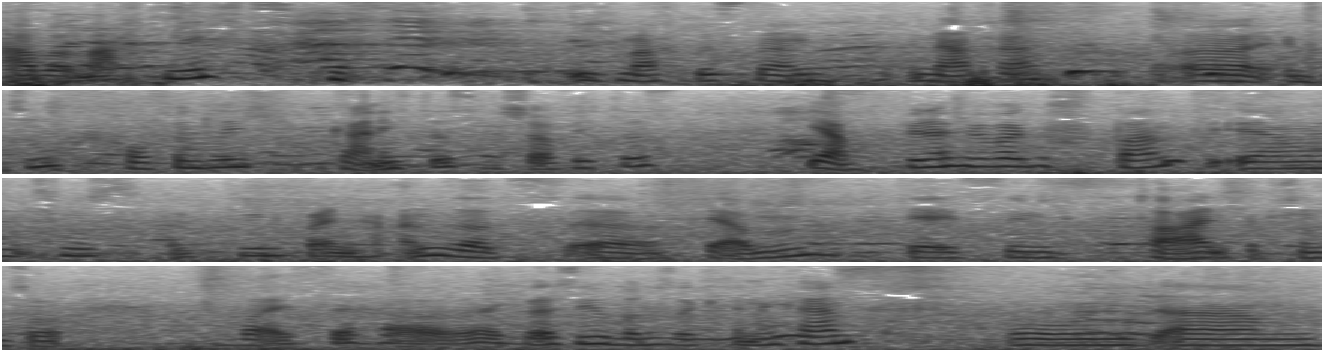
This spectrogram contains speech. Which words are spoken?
Aber macht nichts. Ich mache das dann nachher äh, im Zug, hoffentlich. Kann ich das? Schaffe ich das? Ja, bin auf jeden Fall gespannt. Ähm, ich muss auf jeden Fall einen Ansatz äh, färben. Der ist ziemlich brutal. Ich habe schon so weiße Haare. Ich weiß nicht, ob man das erkennen kann. Und ähm,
